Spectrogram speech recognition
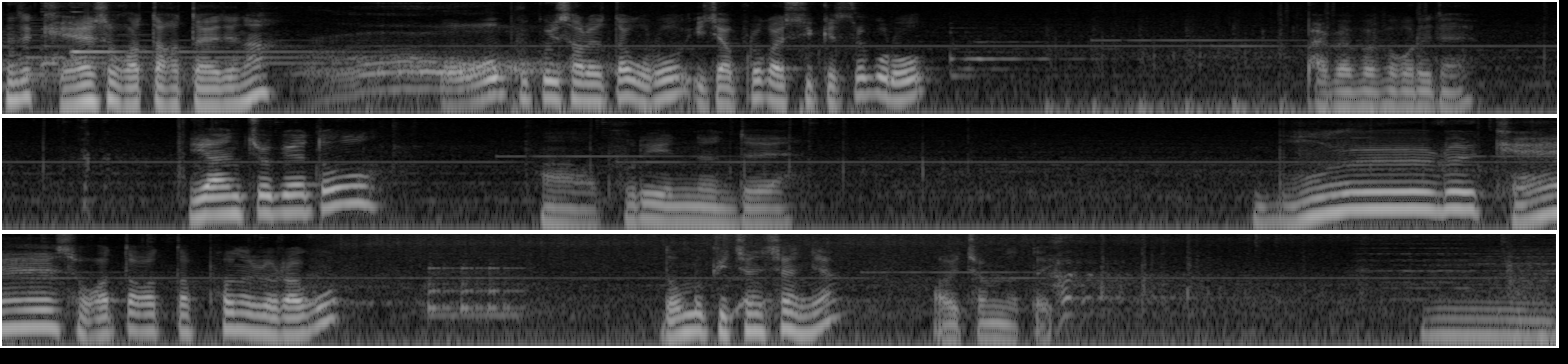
근데 계속 왔다 갔다 해야 되나? 오 불꽃이 사라졌다 고로 이제 앞으로 갈 수 있겠어 고로 발발발발 거리네 이 안쪽에도 어 불이 있는데 물을 계속 왔다 갔다 퍼넣으라고? 너무 귀찮지 않냐? 어이 잘못났다 이거 음...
